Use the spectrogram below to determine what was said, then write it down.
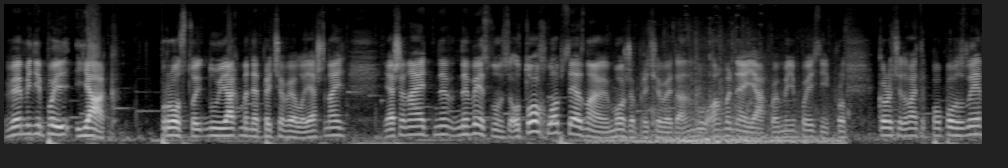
Ви мені по. Як? Просто, ну як мене причавило? Я ще навіть. Я ще навіть не, не висунувся. Ото хлопця я знаю, може причавити. Ну, а мене як? Ви мені поясніть. Просто. Коротше, давайте поповзли.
